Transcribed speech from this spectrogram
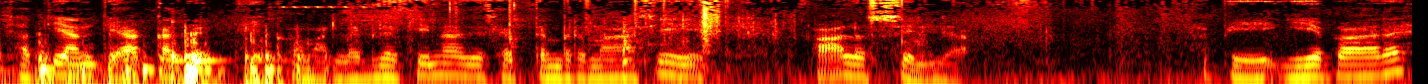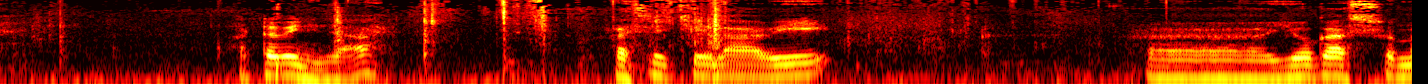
සතියන්තයක් අද. කොහොමද ලැබිලා තියෙනවද සැප්තැම්බර් මාසයේ 15 වෙනිදා. අපි ගිය පාර 8 වෙනිදා රසිචිලාවේ යෝගාශ්‍රම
